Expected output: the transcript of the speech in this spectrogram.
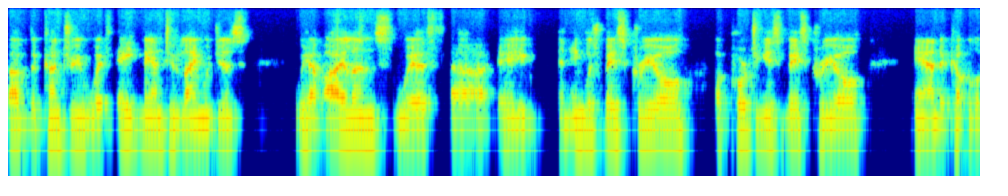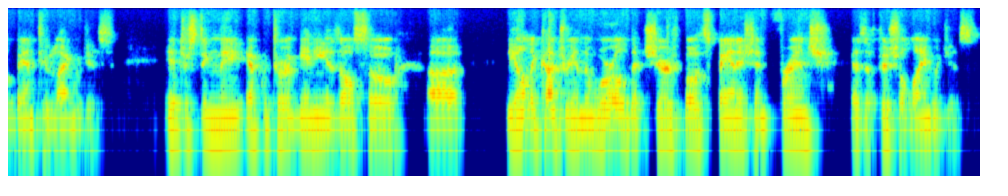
of the country with eight Bantu languages. We have islands with uh, a an English-based Creole, a Portuguese-based Creole, and a couple of Bantu languages. Interestingly, Equatorial Guinea is also uh, the only country in the world that shares both Spanish and French as official languages.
